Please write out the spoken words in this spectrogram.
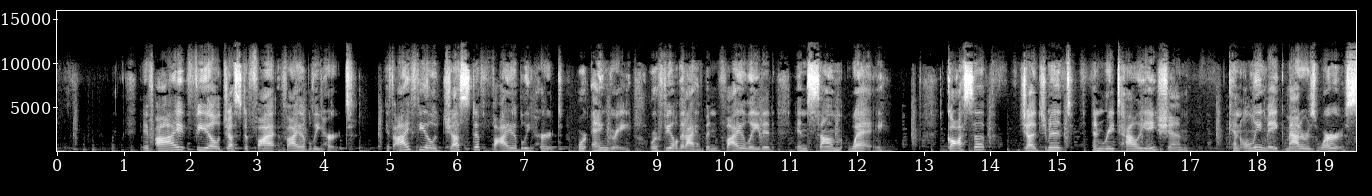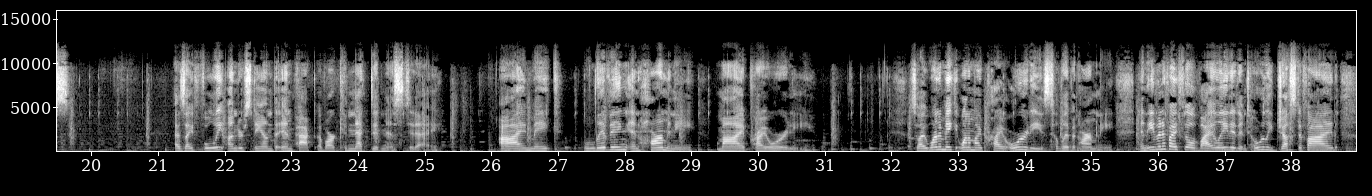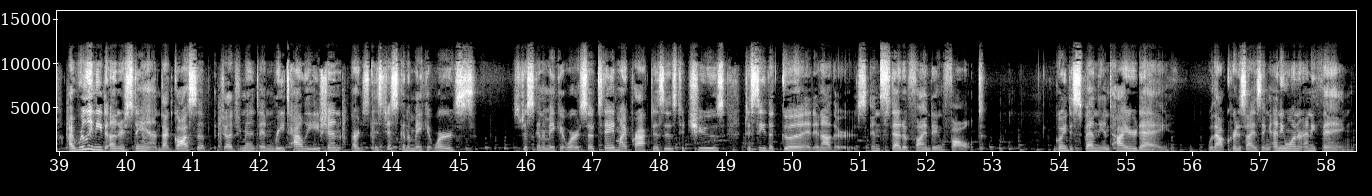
if I feel justifiably hurt, if I feel justifiably hurt or angry or feel that I have been violated in some way, gossip, judgment, and retaliation can only make matters worse. As I fully understand the impact of our connectedness today, I make living in harmony my priority. So I want to make it one of my priorities to live in harmony. And even if I feel violated and totally justified, I really need to understand that gossip, judgment, and retaliation are is just going to make it worse. It's just going to make it worse. So today my practice is to choose to see the good in others instead of finding fault. I'm going to spend the entire day without criticizing anyone or anything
